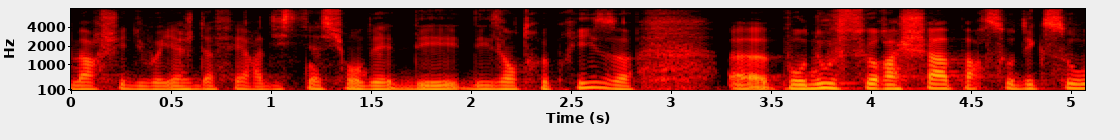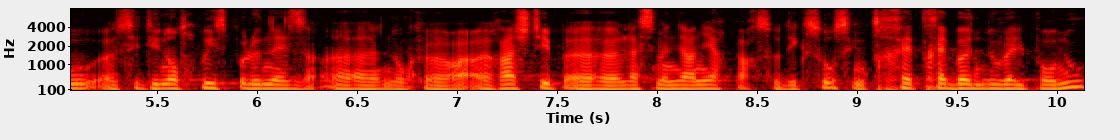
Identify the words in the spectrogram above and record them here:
marché du voyage d'affaires à destination des, des, des entreprises. pour nous, ce rachat par Sodexo. Euh, c'était une entreprise polonaise, euh, donc euh, rachetée la semaine dernière par Sodexo. C'est une très très bonne nouvelle pour nous,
